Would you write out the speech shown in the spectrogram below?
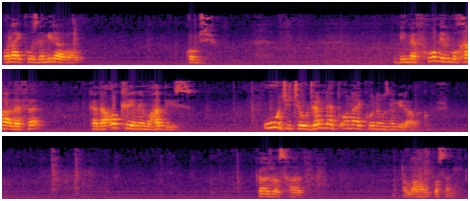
onaj ko uznamiravao komšiju, bi mefhumil muhalefe, kada okrenemo hadis, ući će u džennet onaj ko ne uznemirava komšu. Kažu ashabi, Allahu poslanik,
